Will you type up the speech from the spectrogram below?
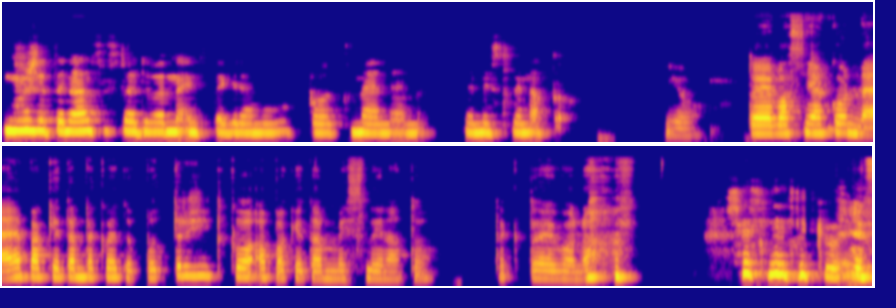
můžete nás sledovat na Instagramu pod jménem Nemysli na to. Jo. To je vlastně jako ne, pak je tam takové to podtržítko a pak je tam mysli na to. Tak to je ono. Přesně děkuji.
